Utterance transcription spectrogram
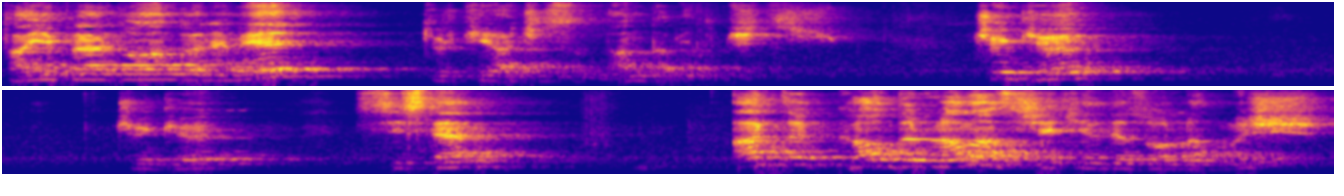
Tayyip Erdoğan dönemi Türkiye açısından da bitmiştir. Çünkü çünkü sistem artık kaldırılamaz şekilde zorlanmış.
